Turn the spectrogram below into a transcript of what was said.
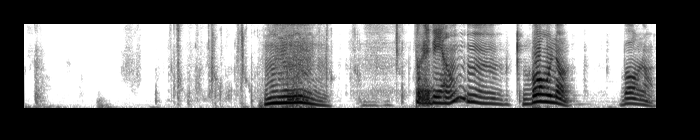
す。うーん。トレビアン。うん。ボーノ。ボーノ。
